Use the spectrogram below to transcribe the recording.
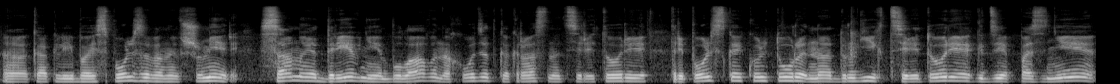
э, как-либо использованы в Шумере. Самые древние булавы находят как раз на территории трипольской культуры, на других территориях, где позднее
